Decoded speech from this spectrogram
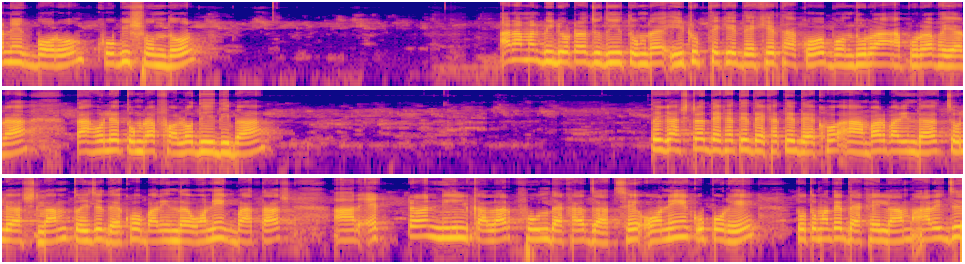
অনেক বড়, খুবই সুন্দর। আর আমার ভিডিওটা যদি তোমরা ইউটিউব থেকে দেখে থাকো বন্ধুরা, আপুরা, ভাইয়ারা, তাহলে তোমরা ফলো দিয়ে দিবা। তো এই গাছটা দেখাতে দেখাতে দেখো, আবার বারিন্দা চলে আসলাম। তো এই যে দেখো, বারিন্দা অনেক বাতাস আর একটা নীল কালার ফুল দেখা যাচ্ছে অনেক উপরে। তো তোমাদের দেখাইলাম। আর এই যে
